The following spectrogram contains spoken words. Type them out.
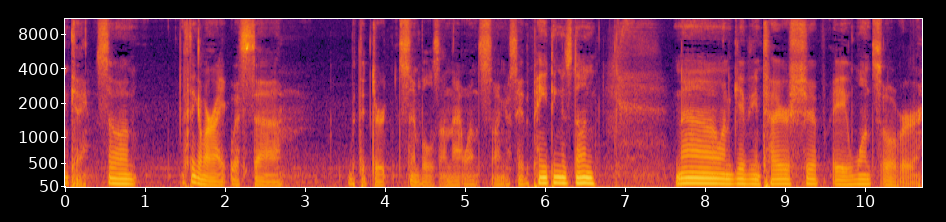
Okay, so um, I think I'm alright with uh, with the dirt symbols on that one. So I'm gonna say the painting is done. Now I want to give the entire ship a once over.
